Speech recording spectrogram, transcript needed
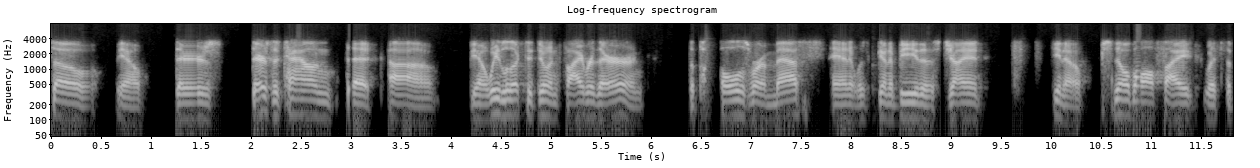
So, you know, there's there's a town that uh, you know we looked at doing fiber there, and the poles were a mess, and it was going to be this giant, you know, snowball fight with the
